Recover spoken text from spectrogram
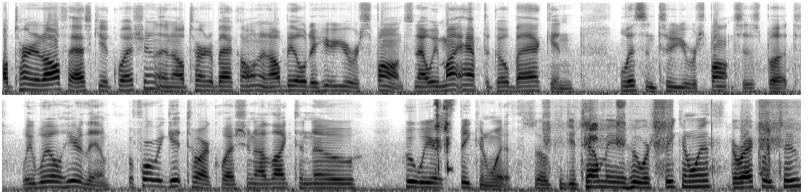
I'll turn it off, ask you a question, and I'll turn it back on, and I'll be able to hear your response. Now we might have to go back and listen to your responses, but we will hear them. Before we get to our question, I'd like to know who we are speaking with. So could you tell me who we're speaking with directly to?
